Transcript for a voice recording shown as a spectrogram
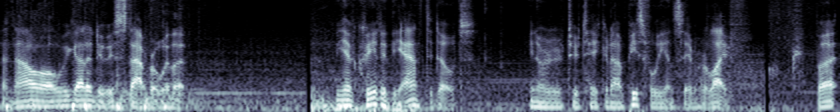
and now all we gotta do is stab her with it. We have created the antidote in order to take her down peacefully and save her life. But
